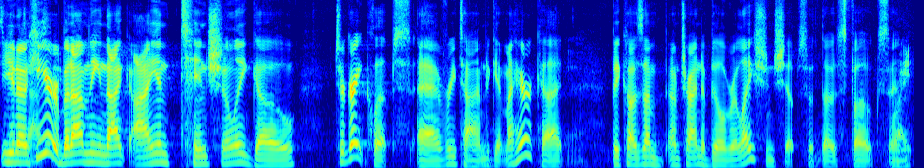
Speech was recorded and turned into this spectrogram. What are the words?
you know, hear. But I mean, like, I intentionally go to great clips every time to get my hair cut because I'm I'm trying to build relationships with those folks and Right.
